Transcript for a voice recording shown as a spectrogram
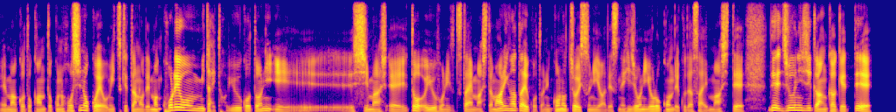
誠監督の星の声を見つけたので、まあ、これを見たいということに、えー、しまし、えー、というふうに伝えました。まあ、ありがたいことに、このチョイスにはですね、非常に喜んでくださいまして、で、12時間かけて、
